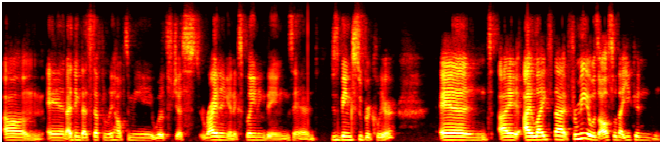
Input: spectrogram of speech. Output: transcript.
Um, and I think that's definitely helped me with just writing and explaining things and just being super clear. And I I liked that. For me, it was also that you can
